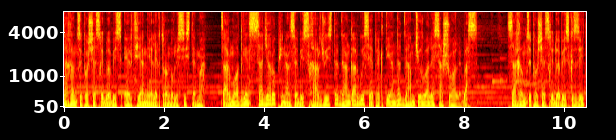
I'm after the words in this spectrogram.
სახელმწიფო შესყიდვების ერთიანი ელექტრონული სისტემა წარმოადგენს საჯარო ფინანსების ხარჯვის და განკარგვის ეფექტიან და გამჭვირვალე საშუალებას. სახელმწიფო შესყიდვების გზით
